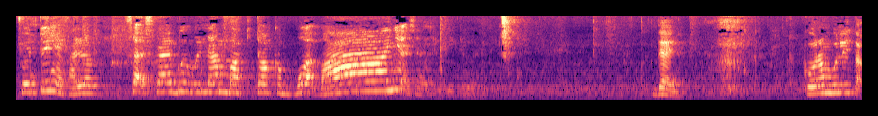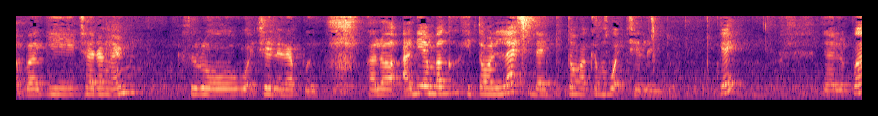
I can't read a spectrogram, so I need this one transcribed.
Contohnya kalau subscriber bertambah kita akan buat banyak sangat video. Dan korang boleh tak bagi cadangan suruh buat challenge apa. Kalau ada yang bagus kita orang like dan kita orang akan buat challenge tu. Okay? Jangan lupa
